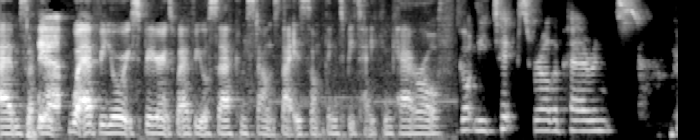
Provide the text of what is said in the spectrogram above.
Um, so I think Yeah. whatever your experience, whatever your circumstance, that is something to be taken care of. Got any tips for other parents?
